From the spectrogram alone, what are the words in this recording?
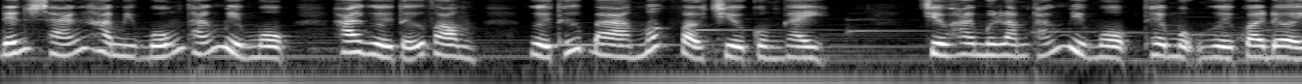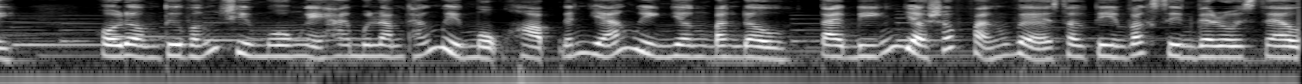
Đến sáng 24 tháng 11, hai người tử vong, người thứ ba mất vào chiều cùng ngày. Chiều 25 tháng 11, thêm một người qua đời. Hội đồng tư vấn chuyên môn ngày 25 tháng 11 họp đánh giá nguyên nhân ban đầu tai biến do sốc phản vệ sau tiêm vaccine Verocell.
